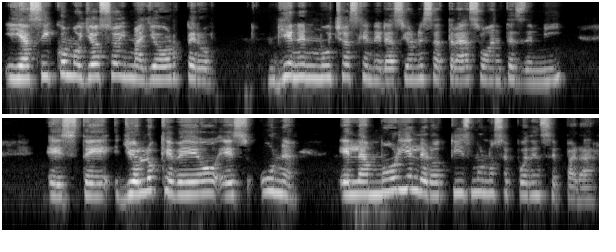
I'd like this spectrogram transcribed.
Y así como yo soy mayor, pero vienen muchas generaciones atrás o antes de mí, este, yo lo que veo es una, el amor y el erotismo no se pueden separar,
